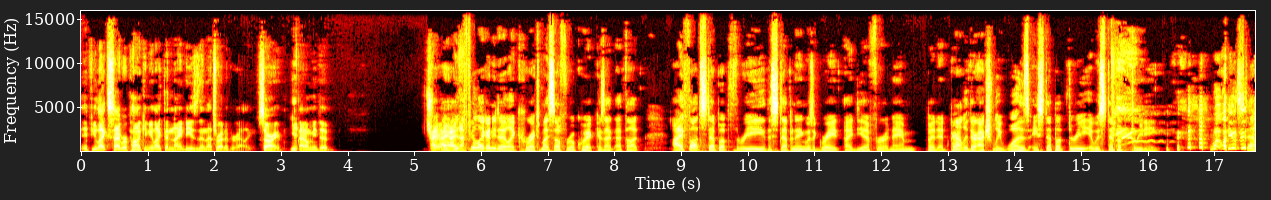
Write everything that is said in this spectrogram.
if you like cyberpunk and you like the '90s, then that's right up your alley. Sorry, Yeah. I don't mean to. I, I. I feel like I need to like correct myself real quick because I, I thought I thought Step Up Three, the Steppening was a great idea for a name, but apparently there actually was a Step Up Three. It was Step Up 3D. what, what was it? Step-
